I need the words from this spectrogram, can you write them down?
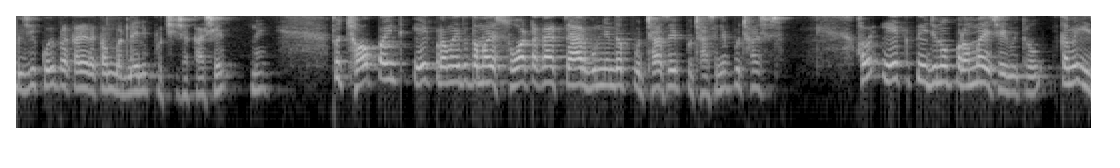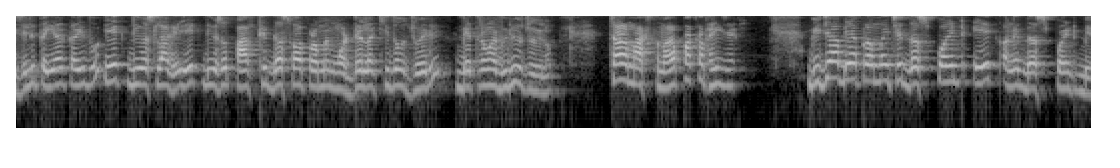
બીજી કોઈ પ્રકારે રકમ બદલાઈને પૂછી શકાશે નહીં. તો છ પોઈન્ટ એક પ્રમેય તો તમારે સો ટકા ચાર ગુણની અંદર પૂછાશે પૂછાશે ને પૂછાશે. હવે એક પેજનો પ્રમેય છે મિત્રો, તમે ઇઝીલી તૈયાર કરી દો. એક દિવસ લાગે, એક દિવસ પાંચથી દસ વાર પ્રમેય મોઢે લખી દો, જોઈ બે ત્રણ વાર વીડિયો જોઈ લો. ચાર માર્ક્સ તમારા પાકા થઈ જાય. બીજા બે પ્રમેય છે દસ પોઈન્ટ એક અને દસ પોઈન્ટ બે.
